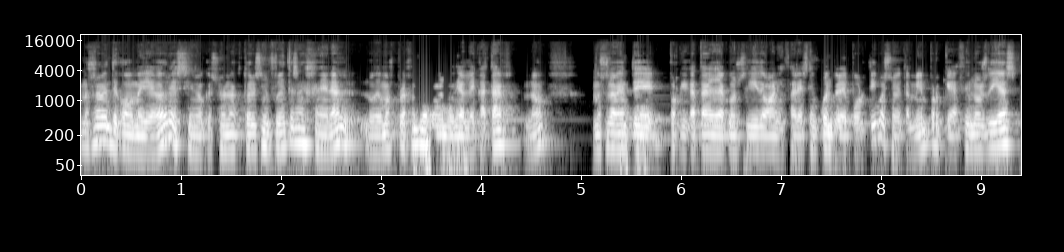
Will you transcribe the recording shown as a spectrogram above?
No solamente como mediadores, sino que son actores influyentes en general. Lo vemos, por ejemplo, con el Mundial de Qatar, ¿no? No solamente porque Qatar haya conseguido organizar este encuentro deportivo, sino también porque hace unos días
